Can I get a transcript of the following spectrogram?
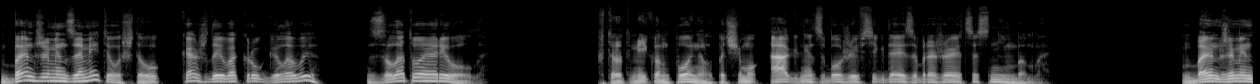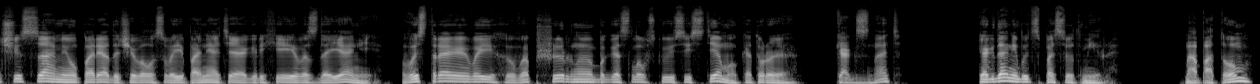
Бенджамин заметил, что у каждой вокруг головы золотой ореол. В тот миг он понял, почему Агнец Божий всегда изображается с нимбом. Бенджамин часами упорядочивал свои понятия о грехе и воздаянии, выстраивая их в обширную богословскую систему, которая, как знать, когда-нибудь спасет мир. А потом,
